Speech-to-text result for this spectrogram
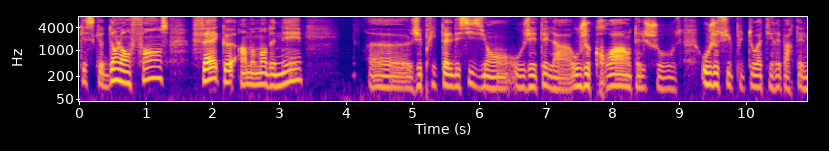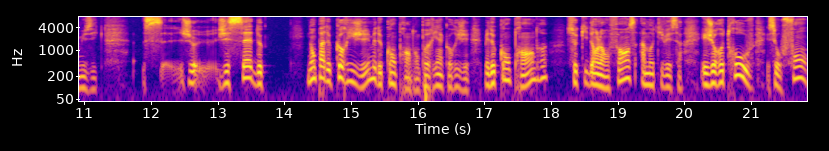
qu'est-ce que dans l'enfance fait qu'à un moment donné, euh, j'ai pris telle décision, ou j'ai été là, ou je crois en telle chose, ou je suis plutôt attiré par telle musique? j'essaie de non pas de corriger, mais de comprendre. On peut rien corriger, mais de comprendre ce qui dans l'enfance a motivé ça. Et je retrouve, et c'est au fond,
